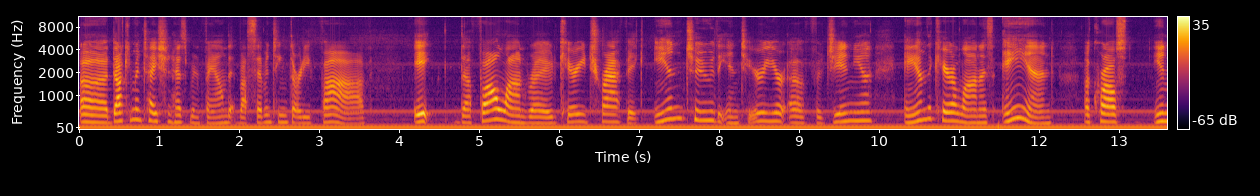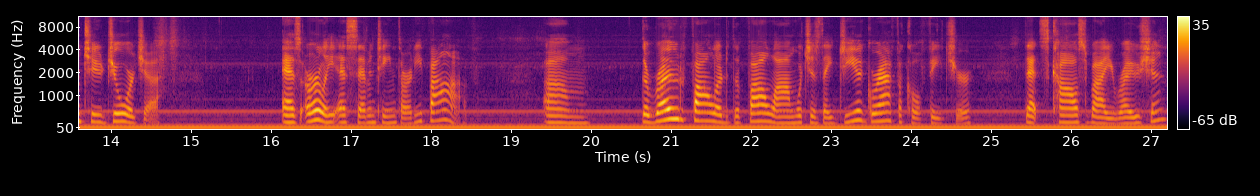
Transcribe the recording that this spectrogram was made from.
uh, documentation has been found that by 1735, it the Fall Line Road carried traffic into the interior of Virginia and the Carolinas and across into Georgia as early as 1735. Um, the road followed the fall line, which is a geographical feature that's caused by erosion,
